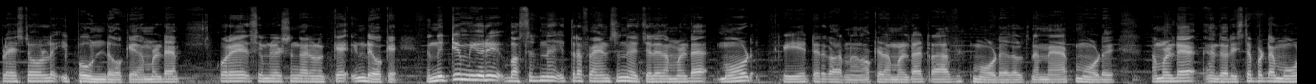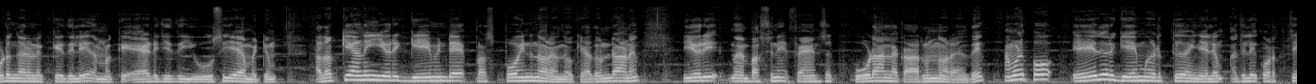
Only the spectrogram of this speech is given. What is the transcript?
പ്ലേ സ്റ്റോറിൽ ഇപ്പോൾ ഉണ്ട് ഓക്കെ നമ്മളുടെ കുറേ സിമുലേഷൻ കാര്യങ്ങളൊക്കെ ഉണ്ട് ഓക്കെ എന്നിട്ടും ഈ ഒരു ബസ്സിന് ഇത്ര ഫാൻസ് എന്ന് വെച്ചാൽ നമ്മളുടെ മോഡ് ക്രിയേറ്റർ കാരണമാണ് ഓക്കെ നമ്മളുടെ ട്രാഫിക് മോഡ് അതുപോലെ തന്നെ മാപ്പ് മോഡ് നമ്മളുടെ എന്താ പറയുക ഇഷ്ടപ്പെട്ട മോഡും കാര്യങ്ങളൊക്കെ ഇതിൽ നമുക്ക് ആഡ് ചെയ്ത് യൂസ് ചെയ്യാൻ പറ്റും. അതൊക്കെയാണ് ഈ ഒരു ഗെയിമിന്റെ പ്ലസ് പോയിന്റ് എന്ന് പറയുന്നത് ഓക്കെ അതുകൊണ്ടാണ് ഈ ഒരു ബസ്സിന് ഫാൻസ് കൂടാനുള്ള കാരണം എന്ന് പറയുന്നത്. നമ്മളിപ്പോൾ ഏതൊരു ഗെയിം എടുത്തു കഴിഞ്ഞാലും അതിൽ കുറച്ച്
